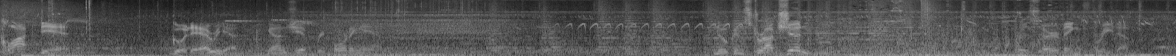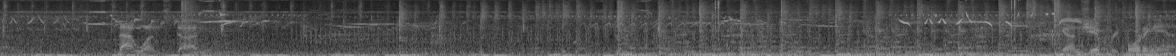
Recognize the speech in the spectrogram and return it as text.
Clocked in. Good area. Gunship reporting in. New construction. Preserving freedom. That one's done. Gunship reporting in.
